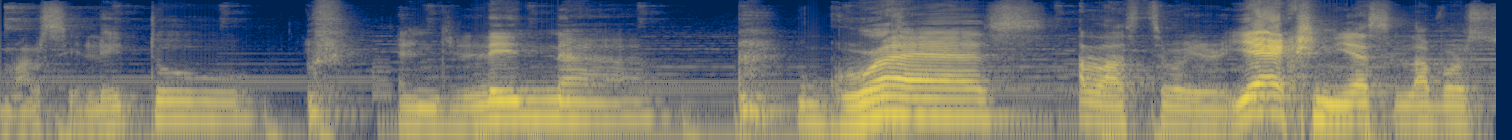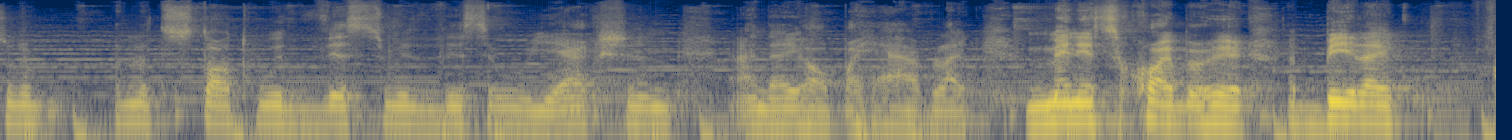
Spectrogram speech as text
Marcelito, Angelina, Grass, a lot story reaction. Yes, lovers. Let's start with this with this reaction, and I hope I have like many subscriber here. Be like,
